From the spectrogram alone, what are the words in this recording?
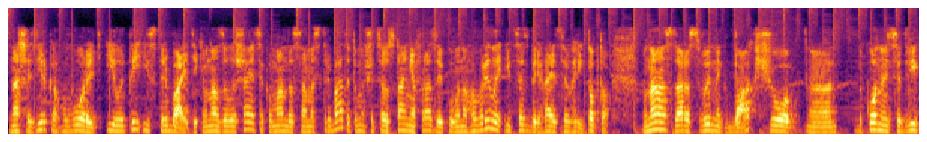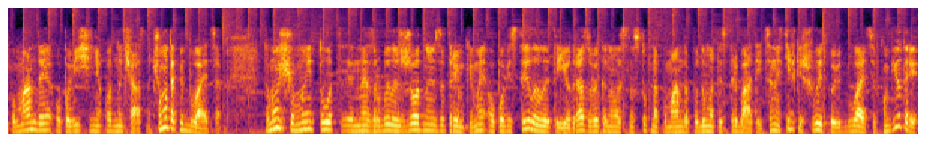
наша зірка говорить і лети, і стрибай. Тільки в нас залишається команда саме стрибати, тому що це остання фраза, яку вона говорила, і це зберігається в грі. Тобто у нас зараз виник баг, що е, виконуються дві команди оповіщення одночасно. Чому так відбувається? Тому що ми тут не зробили жодної затримки. Ми оповістили лети і одразу виконалась наступна команда подумати стрибати. І це настільки швидко відбувається в комп'ютері,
